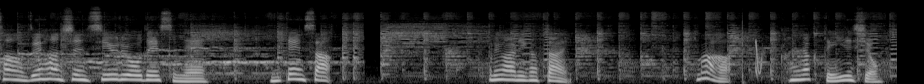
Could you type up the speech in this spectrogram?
さあ前半戦終了ですね。2点差。これはありがたい。まあ変えなくていいでしょう。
